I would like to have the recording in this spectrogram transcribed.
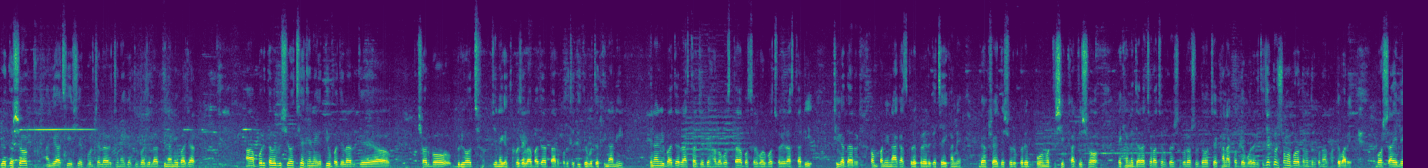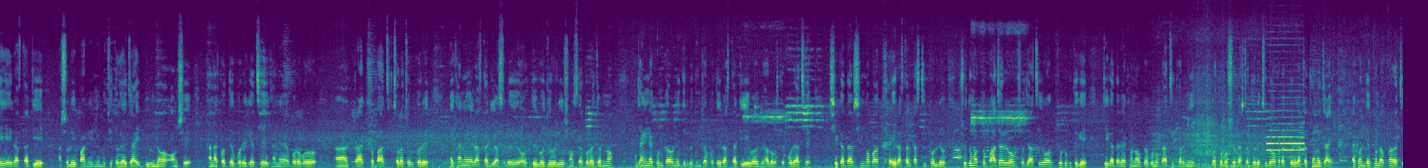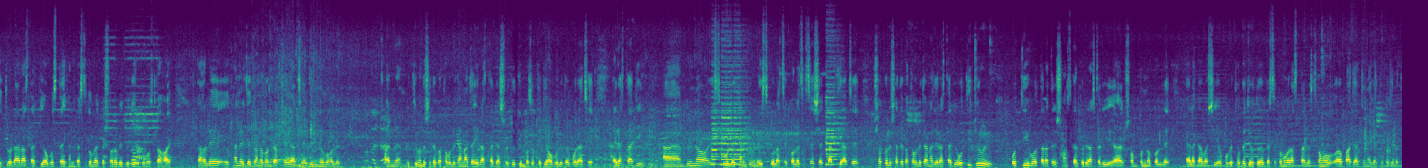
প্রিয় দর্শক, আমি আছি শেরপুর জেলার ঝিনাইগাতি উপজেলার তিনানি বাজার। পরিতাপের বিষয় হচ্ছে ঝিনাইগাতি উপজেলার যে সর্ববৃহৎ ঝিনাইগাতি উপজেলা বাজার তারপরে হচ্ছে দ্বিতীয় বাজার তিনানি। তিনানি বাজার রাস্তার যে বেহাল অবস্থা বছর পর বছর এই রাস্তাটি ঠিকাদার কোম্পানি না কাজ করে ফেলে রেখেছে। এখানে ব্যবসায়ীদের শুরু করে পূর্ণবর্তী শিক্ষার্থী সহ এখানে যারা চলাচল করে সকলে অসুবিধা হচ্ছে খানা খাদ্য ভরে গেছে। যে কোনো সময় বড় ধরনের দুর্ঘটনা ঘটতে পারে। বর্ষা এলেই এই রাস্তাটি আসলে পানি নিমজ্জিত হয়ে যায়। বিভিন্ন অংশে খানা খাদ্য ভরে গেছে। এখানে বড় বড় ট্রাক বাস চলাচল করে। এখানে রাস্তাটি আসলে অতীব জরুরি সংস্কার করার জন্য। জানি না কোন কারণে দীর্ঘদিন যাবত এই রাস্তাটি এভাবে ভালো অবস্থায় পড়ে আছে। ঠিকাদার সিংহবাগ এই রাস্তার কাজটি করলেও শুধুমাত্র বাজারের অংশ যে আছে অংশটুকু থেকে ঠিকাদার এখনও কোনো কাজ ধরেনি। গত বছর কাজটা ধরেছিল, হঠাৎ করে কাজটা থেমে যায়। এখন দেখুন আপনারা চিত্রটা, রাস্তার কী অবস্থা, এখানে ব্যস্ততম একটা সড়কে যদি এরকম অবস্থা হয়, তাহলে এখানের যে জনগণ ব্যবসায়ী আছে, বিভিন্ন মহলের নেতৃবৃন্দের সাথে কথা বলে জানা যায়, এই রাস্তাটি আসলে দু তিন বছর থেকে অবহেলিত পড়ে আছে। এই রাস্তাটি বিভিন্ন স্কুল, এখানে বিভিন্ন স্কুল আছে, কলেজ আছে শিক্ষার্থী আছে। সকলের সাথে কথা বলে জানা যায়, রাস্তাটি অতি জরুরি অতীব তাড়াতাড়ি সংস্কার করে রাস্তাটি সম্পন্ন করলে এলাকাবাসী উপকৃত হবে। যেহেতু ব্যস্ততম রাস্তা, ব্যস্ততম বাজার জেনে উপজেলা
